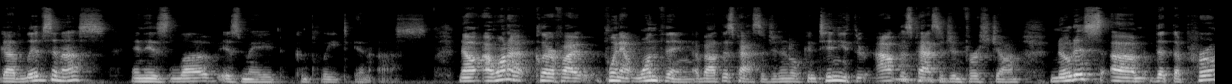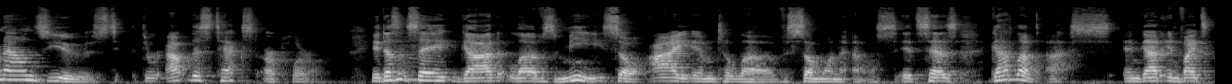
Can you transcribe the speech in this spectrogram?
God lives in us and his love is made complete in us. Now, I want to clarify, point out one thing about this passage, and it'll continue throughout this passage in First John. Notice um, that the pronouns used throughout this text are plural. It doesn't say God loves me, so I am to love someone else. It says God loved us, and God invites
